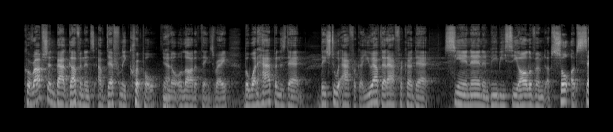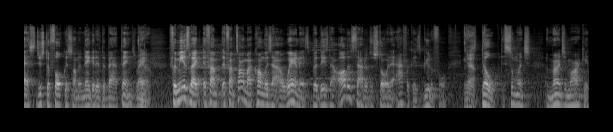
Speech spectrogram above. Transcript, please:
corruption, bad governance have definitely crippled Yeah. you know a lot of things, right? But what happened is that these two Africa, you have that Africa that CNN and BBC, all of them are so obsessed just to focus on the negative, the bad things, right? Yeah. For me, it's like if I'm if I'm talking about Congo, it's that awareness, but there's that other side of the story that Africa is beautiful, Yeah. it's dope. There's so much emerging market.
